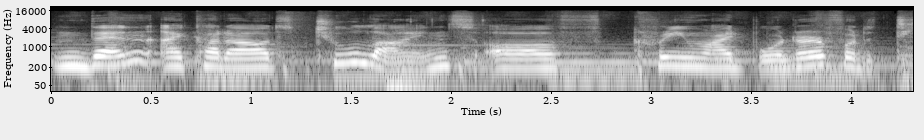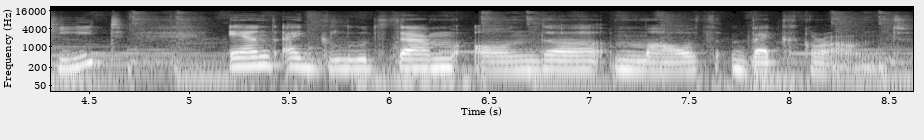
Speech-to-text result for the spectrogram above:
Then I cut out two lines of cream white border for the teeth and I glued them on the mouth background.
